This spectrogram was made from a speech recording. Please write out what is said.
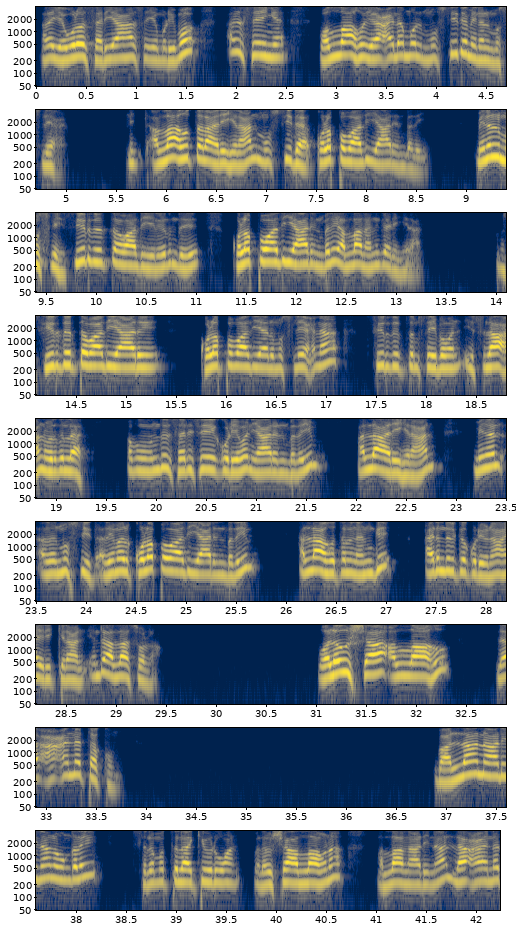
அதனால் எவ்வளோ சரியாக செய்ய முடியுமோ அதை செய்யுங்க. வல்லாஹு அலமுல் முஃப்சித மினல் முஸ்லிஹ். அல்லாஹுத்தலா அறிகிறான் முஃப்சித குழப்பவாதி யார் என்பதை. மினல் முஸ்லிம் சீர்திருத்தவாதியிலிருந்து குழப்பவாதி யார் என்பதை அல்லாஹ் நன்கு அறிகிறான். சீர்திருத்தவாதி யாரு? குழப்பவாதியார் யார் சீர்திருத்தம் செய்பவன் இஸ்லாஹன் வருதுல்ல. அப்போ வந்து சரி செய்யக்கூடியவன் யார் என்பதையும் அல்லாஹ் அறிகிறான். மினல் அதன் முஃப்சித் அதே மாதிரி குழப்பவாதி யார் என்பதையும் அல்லாஹுத்தல் நன்கு அறிந்திருக்கக்கூடியவனாக இருக்கிறான் என்று அல்லாஹ் சொல்றான். வலவு ஷா அல்லாஹு லஅனதக்கும் இப்போ அல்லாஹ் நாடினால் உங்களை சிரமத்தில் ஆக்கி விடுவான். வலவு ஷா அல்லாஹுனா? அல்லாஹ் நாடினால்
